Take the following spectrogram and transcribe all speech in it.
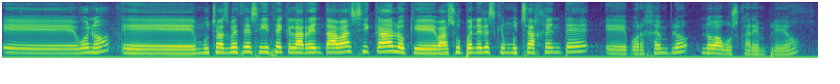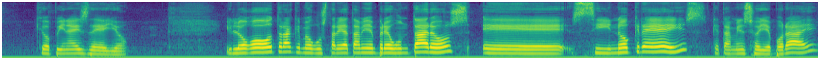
Eh, bueno, eh, muchas veces se dice que la renta básica lo que va a suponer es que mucha gente, eh, por ejemplo, no va a buscar empleo. ¿Qué opináis de ello? Y luego otra que me gustaría también preguntaros, si no creéis, que también se oye por ahí,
